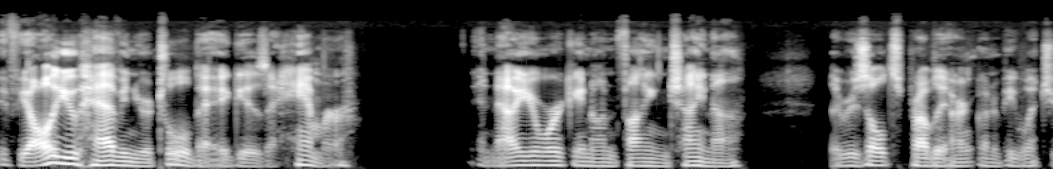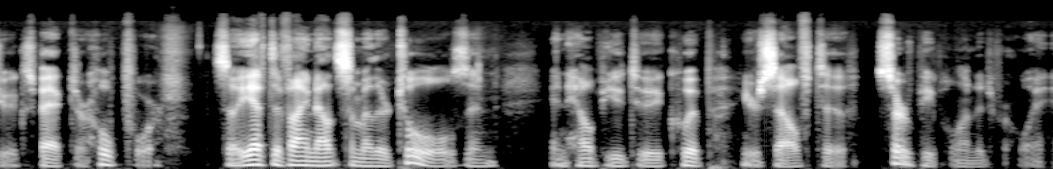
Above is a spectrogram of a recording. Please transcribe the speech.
if you, all you have in your tool bag is a hammer, and now you're working on fine china, the results probably aren't going to be what you expect or hope for. So you have to find out some other tools and and help you to equip yourself to serve people in a different way.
